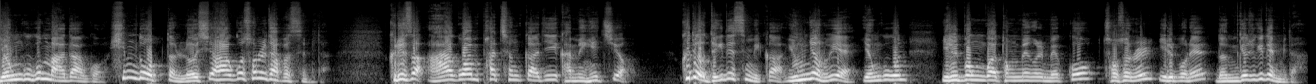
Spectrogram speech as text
영국은 마다하고 힘도 없던 러시아하고 손을 잡았습니다. 그래서 아관 파천까지 감행했지요. 근데 어떻게 됐습니까? 6년 후에 영국은 일본과 동맹을 맺고 조선을 일본에 넘겨주게 됩니다.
